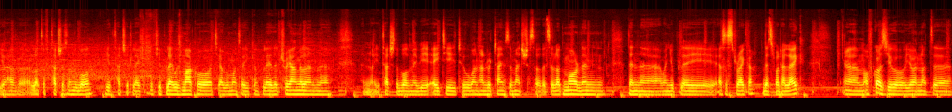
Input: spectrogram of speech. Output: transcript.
you have a lot of touches on the ball. You touch it like if you play with Marco or Thiago Motta, you can play the triangle and uh, and uh, you touch the ball maybe 80 to 100 times a match. So that's a lot more than than uh, when you play as a striker. That's what I like. Um, of course, you you are not. Uh,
